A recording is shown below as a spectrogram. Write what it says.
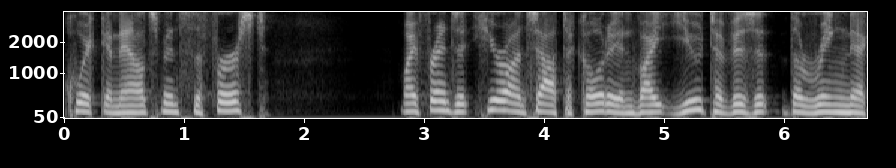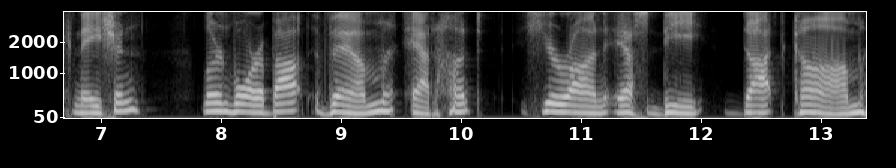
quick announcements. The first, my friends at Huron, South Dakota invite you to visit the Ringneck Nation. Learn more about them at hunthuronsd.com birddog.com.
